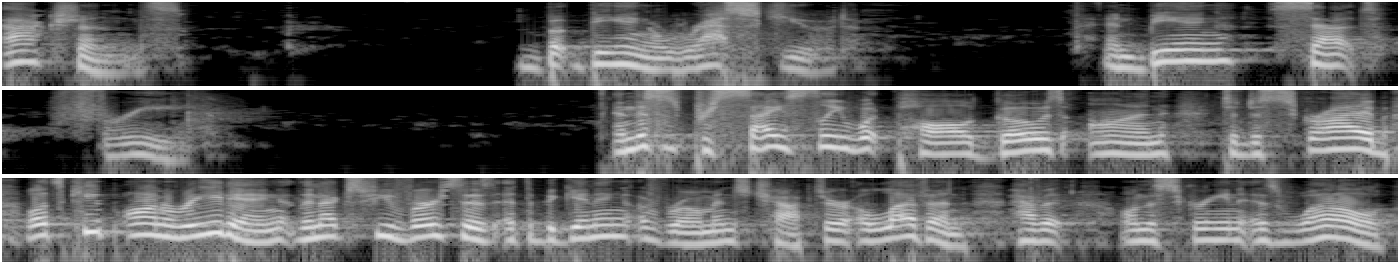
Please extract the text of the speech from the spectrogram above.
actions, but being rescued and being set free. And this is precisely what Paul goes on to describe. Let's keep on reading the next few verses at the beginning of Romans chapter 11. Have it on the screen as well.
